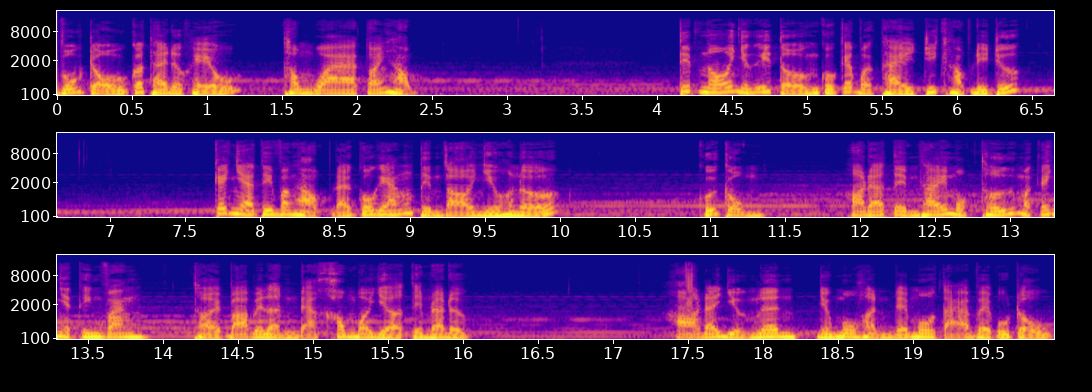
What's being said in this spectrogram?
vũ trụ có thể được hiểu thông qua toán học. Tiếp nối những ý tưởng của các bậc thầy triết học đi trước, các nhà thiên văn học đã cố gắng tìm tòi nhiều hơn nữa. Cuối cùng, họ đã tìm thấy một thứ mà các nhà thiên văn thời Babylon đã không bao giờ tìm ra được. Họ đã dựng lên những mô hình để mô tả về vũ trụ.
